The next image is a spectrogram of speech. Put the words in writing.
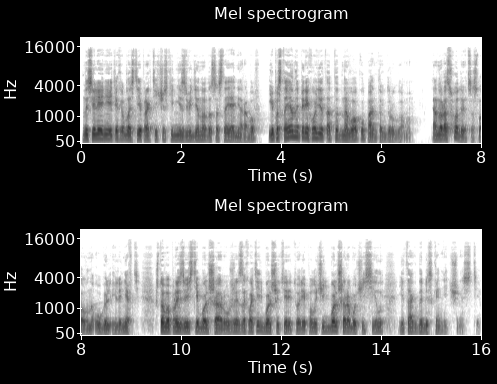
Население этих областей практически не изведено до состояния рабов и постоянно переходит от одного оккупанта к другому. Оно расходуется, словно уголь или нефть, чтобы произвести больше оружия, захватить больше территории, получить больше рабочей силы и так до бесконечности.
